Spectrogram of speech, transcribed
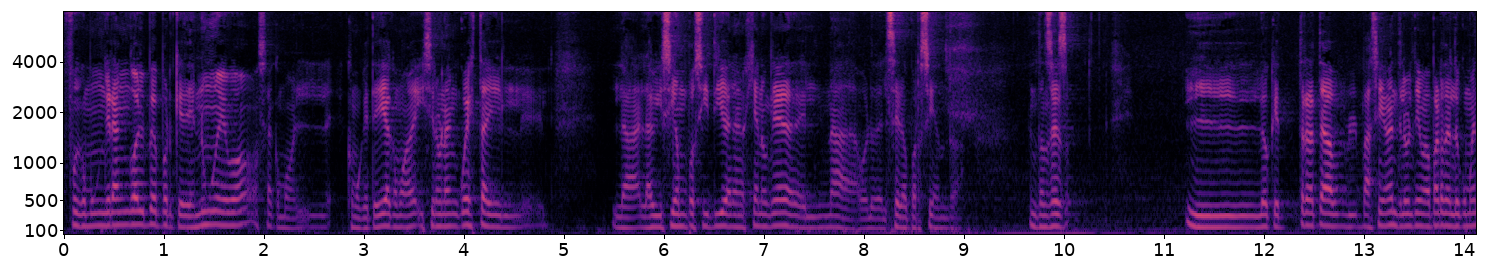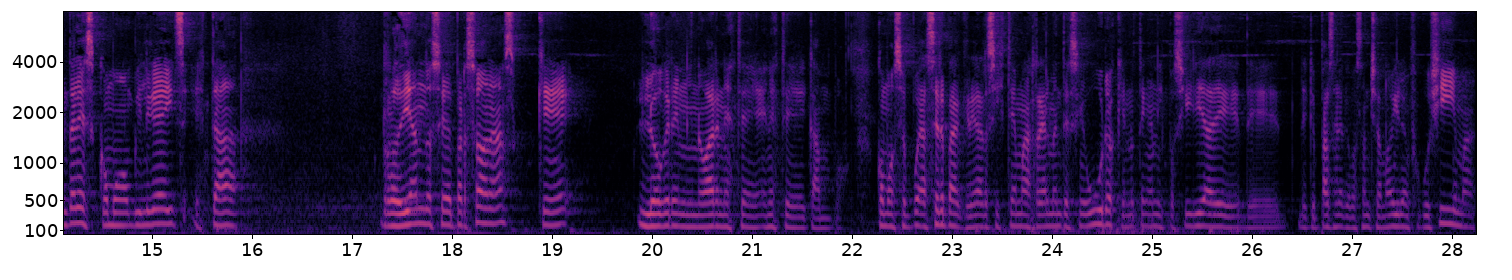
fue como un gran golpe porque de nuevo, o sea, como, como que te diga, como hicieron una encuesta y el- la, visión positiva de la energía nuclear del nada, boludo, del 0%. Entonces, lo que trata básicamente la última parte del documental es cómo Bill Gates está rodeándose de personas que logren innovar en este, en este campo. Cómo se puede hacer para crear sistemas realmente seguros que no tengan ni posibilidad de, de- de que pase lo que pasó en Chernobyl o en Fukushima.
